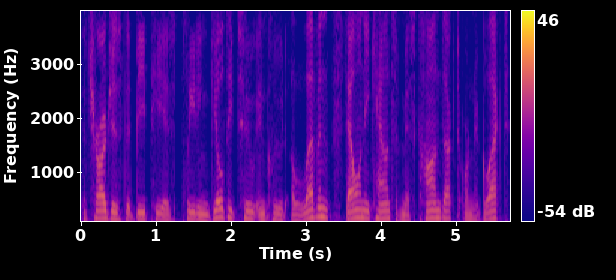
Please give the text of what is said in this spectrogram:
The charges that BP is pleading guilty to include 11 felony counts of misconduct or neglect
